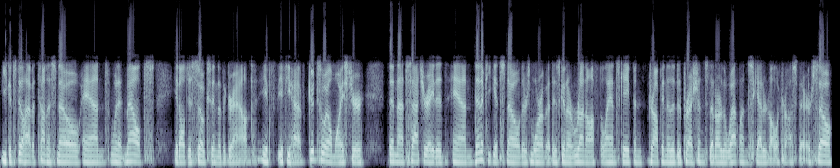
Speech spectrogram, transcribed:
you can still have a ton of snow, and when it melts, it all just soaks into the ground. If if you have good soil moisture then that's saturated. And then if you get snow, there's more of it is going to run off the landscape and drop into the depressions that are the wetlands scattered all across there. So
